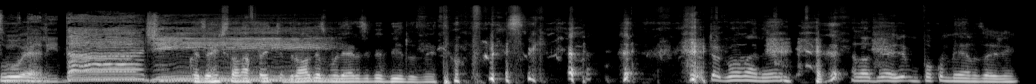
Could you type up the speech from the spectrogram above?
modalidade. Mas a gente tá na frente de drogas, mulheres e bebidas, né? Então, por isso que. De alguma maneira, ela odeia um pouco menos a gente.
